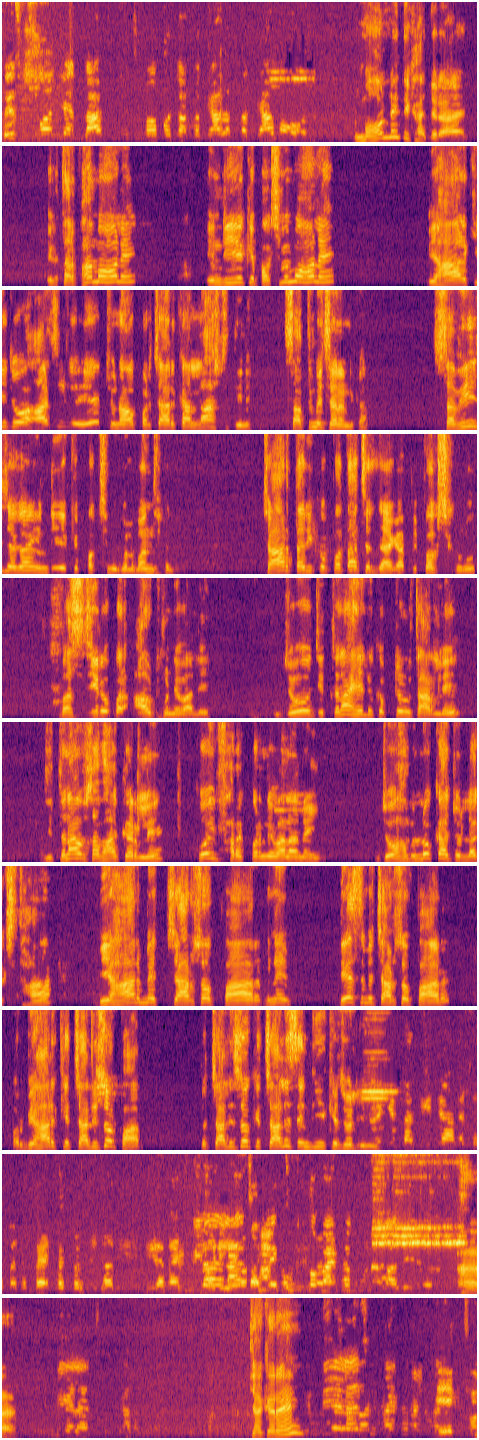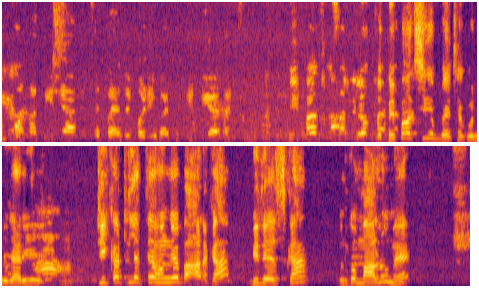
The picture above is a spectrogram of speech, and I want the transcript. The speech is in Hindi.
देश विश्वास के लाट में चुनाव प्रचार का क्या लगता क्या माहौल? माहौल नहीं दिखाई दे रहा है। एक तरफा माहौल है। एनडीए के पक्ष में माहौल है। बिहार की जो आज ये चुनाव प्रचार का लास्ट दिन है, सातवें चरण का, सभी जगह एनडीए के पक्ष में गुलबंद है। चार तारीख को पता चल जाएगा विपक्ष को, बस ज़ीरो पर आउट होने वाले। जो जितना हेलीकॉप्टर उतार लें, जितना सभा कर लें, कोई फ़र्क पड़ने वाला नहीं। जो हम लोग का जो लक्ष्य था, बिहार में 400 पार मैंने देश में 400 पार और बिहार के चालीसों पार तो चालीसों के चालीस एनडीए के झोली में। लेकिन नतीजे आने से पहले बैठक करने जा रही है है। है। हाँ? क्या है? करें सभी लोग तो विपक्ष की बैठक होने जा रही है। टिकट लेते होंगे बाहर का विदेश का। उनको मालूम है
